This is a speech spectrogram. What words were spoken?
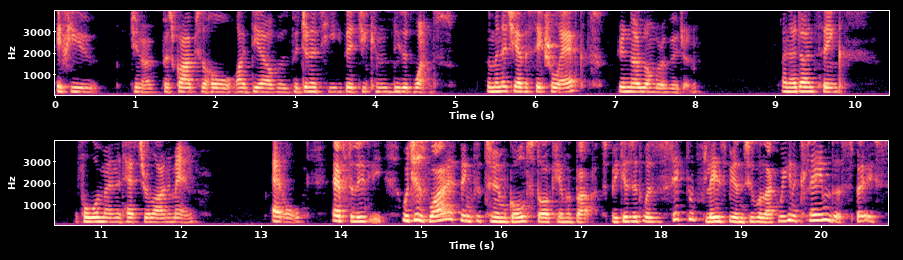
if you, you know, prescribe to the whole idea of a virginity, that you can lose it once. The minute you have a sexual act, you're no longer a virgin. And I don't think for women it has to rely on a man at all. Absolutely. Which is why I think the term gold star came about, because it was a sect of lesbians who were like, we're going to claim this space,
